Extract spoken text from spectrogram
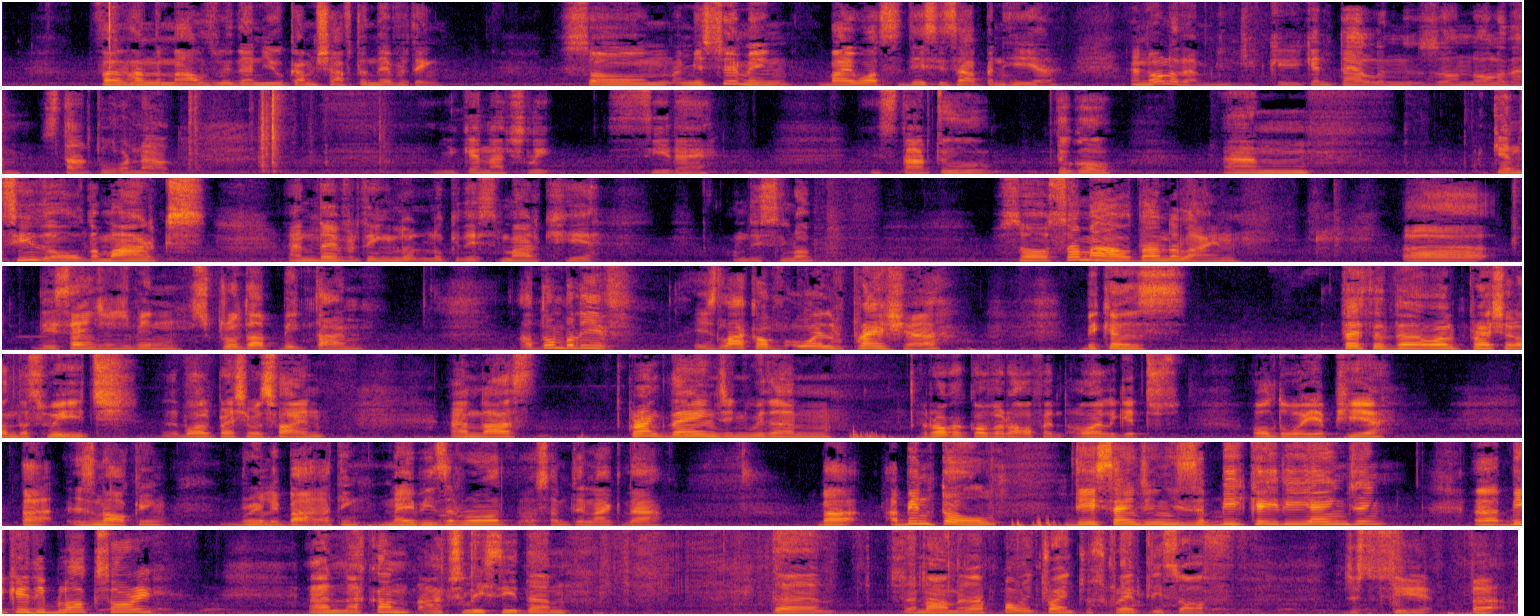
500 miles with a new camshaft and everything. So um, I'm assuming by what this is happened here, and all of them, you, can tell and on all of them start to worn out. You can actually see there, start to, to go. And you can see the, all the marks and everything. Look, look at this mark here on this lobe. So somehow down the line, uh, this engine's been screwed up big time. I don't believe it's lack of oil pressure because tested the oil pressure on the switch. The oil pressure was fine. And I cranked the engine with um rocker cover off and oil gets all the way up here. But it's knocking really bad. I think maybe it's a rod or something like that but I've been told this engine is a BKD engine uh, BKD block sorry. And I can't actually see the the the number. I'm probably trying to scrape this off just to see it. But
